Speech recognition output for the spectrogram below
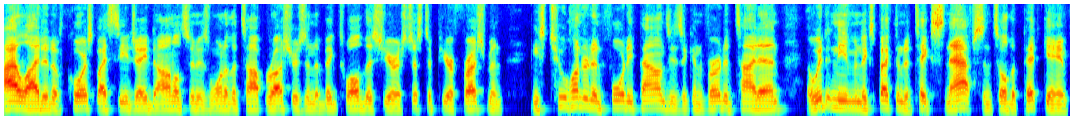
highlighted, of course, by CJ Donaldson, who's one of the top rushers in the Big 12 this year. It's just a pure freshman. He's 240 pounds. He's a converted tight end. And we didn't even expect him to take snaps until the Pitt game.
